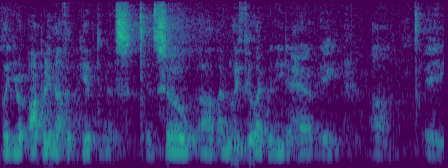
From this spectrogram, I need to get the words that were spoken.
but you're operating off of giftedness, and so um, I really feel like we need to have a um, a,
